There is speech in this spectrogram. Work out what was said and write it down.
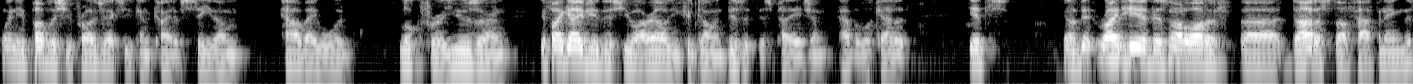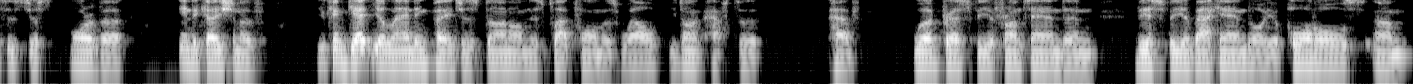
when you publish your projects, you can kind of see them, how they would look for a user. And if I gave you this URL, you could go and visit this page and have a look at it. It's, you know, th- right here, there's not a lot of uh, data stuff happening. This is just more of a indication of you can get your landing pages done on this platform as well. You don't have to have WordPress for your front end and this for your back end or your portals. Um,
